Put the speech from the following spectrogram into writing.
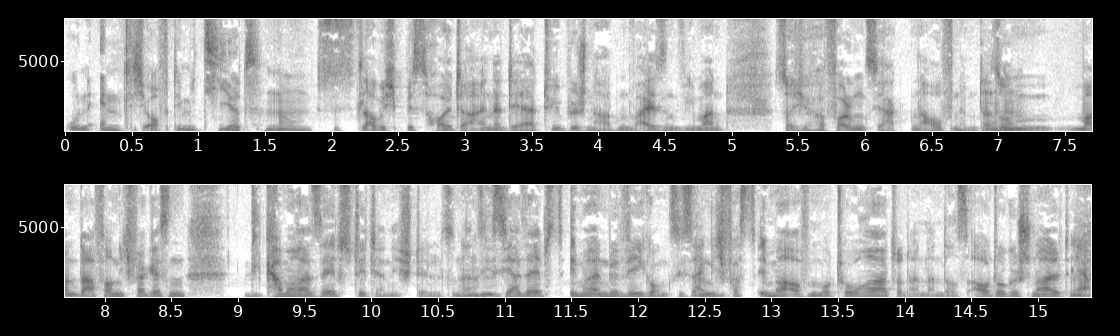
unendlich oft imitiert. Ne? Es ist, glaube ich, bis heute eine der typischen Arten und Weisen, wie man solche Verfolgungsjagden aufnimmt. Also Mhm. man darf auch nicht vergessen, die Kamera selbst steht ja nicht still, sondern Mhm. sie ist ja selbst immer in Bewegung. Sie ist eigentlich fast immer auf ein Motorrad oder ein anderes Auto geschnallt. Ja.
